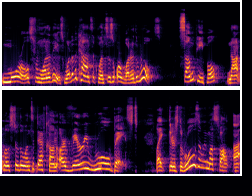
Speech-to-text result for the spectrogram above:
morals from one of these. What are the consequences or what are the rules? Some people, not most of the ones at DEF CON, are very rule based. Like there's the rules that we must follow. I,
